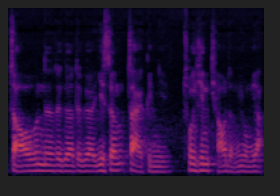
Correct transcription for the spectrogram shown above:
找我们的这个这个医生再给你重新调整用药。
